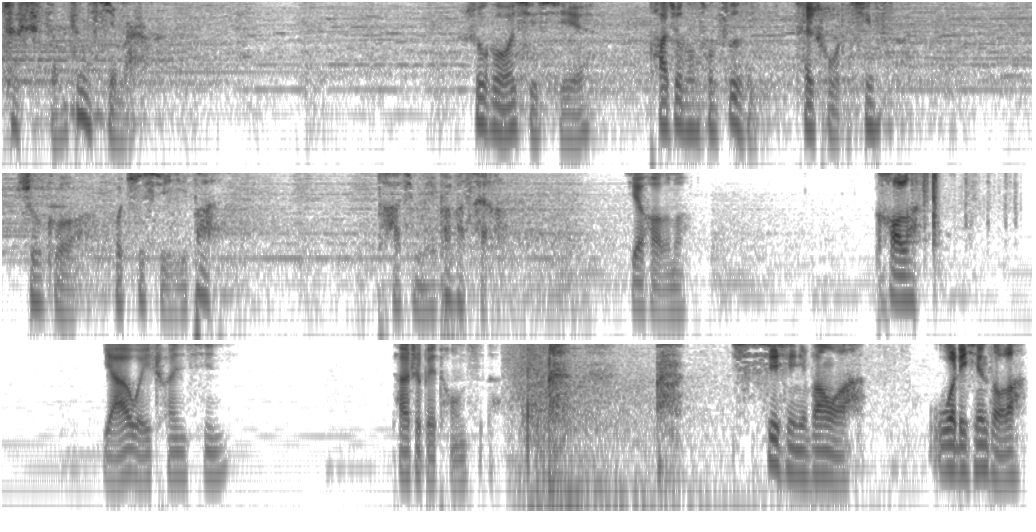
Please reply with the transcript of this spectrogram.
这事怎么这么邪门？如果我写邪，他就能从字里猜出我的心思；如果我只写一半，他就没办法猜了。写好了吗？好了。牙为穿心，他是被捅死的。谢谢你帮我，我得先走了。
